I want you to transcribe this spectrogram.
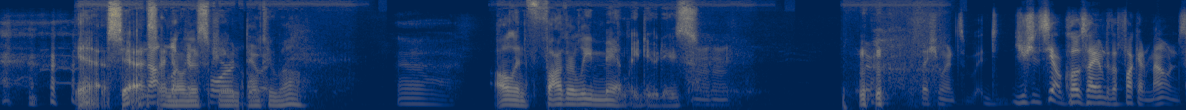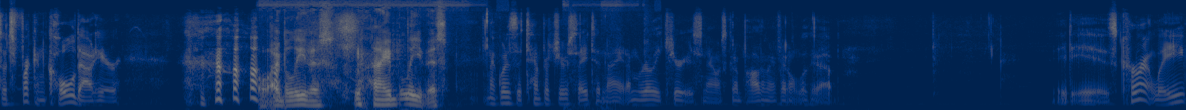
yes. Yes. I know this feeling all to too well. Uh, All in fatherly, manly duties. mhm. Especially when it's. You should see how close I am to the fucking mountains. So it's fucking cold out here. oh, I believe it. I believe it. Like, what does the temperature say tonight? I'm really curious now. It's gonna bother me if I don't look it up. It is currently.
